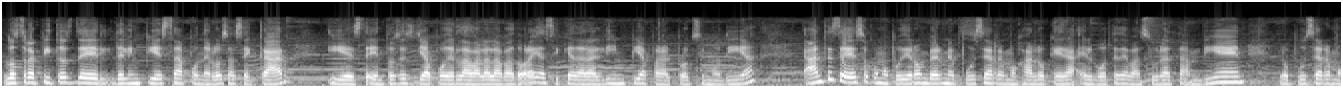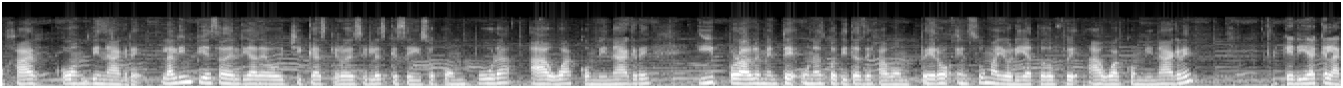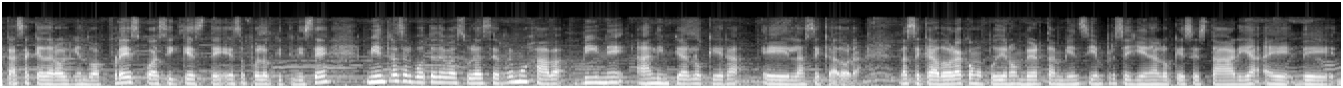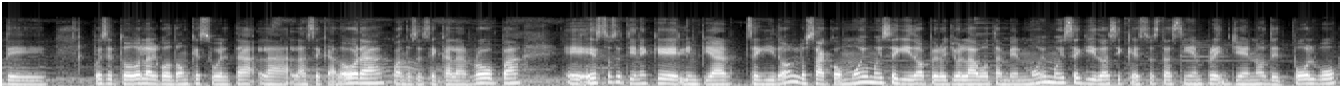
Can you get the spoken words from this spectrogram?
los trapitos de, de, limpieza ponerlos a secar y este, entonces ya poder lavar la lavadora y así quedará limpia para el próximo día. Antes de eso, como pudieron ver, me puse a remojar lo que era el bote de basura también. Lo puse a remojar con vinagre. La limpieza del día de hoy, chicas, quiero decirles que se hizo con pura agua, con vinagre y probablemente unas gotitas de jabón, pero en su mayoría todo fue agua con vinagre. Quería que la casa quedara oliendo a fresco, así que este, eso fue lo que utilicé. Mientras el bote de basura se remojaba, vine a limpiar lo que era eh, la secadora. La secadora, como pudieron ver, también siempre se llena lo que es esta área eh, de pues de todo el algodón que suelta la, secadora cuando se seca la ropa eh, esto se tiene que limpiar seguido, lo saco muy muy seguido, pero yo lavo también muy muy seguido, así que esto está siempre lleno de polvo.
